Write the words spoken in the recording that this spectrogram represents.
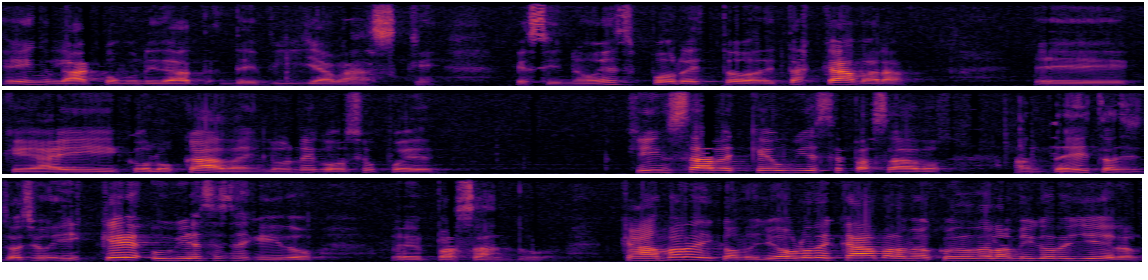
en la comunidad de Villa Vázquez, que si no es por esto, estas cámaras eh, que hay colocadas en los negocios, pues quién sabe qué hubiese pasado ante esta situación y qué hubiese seguido eh, pasando. Cámara, y cuando yo hablo de cámara, me acuerdo del amigo de Gerald,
